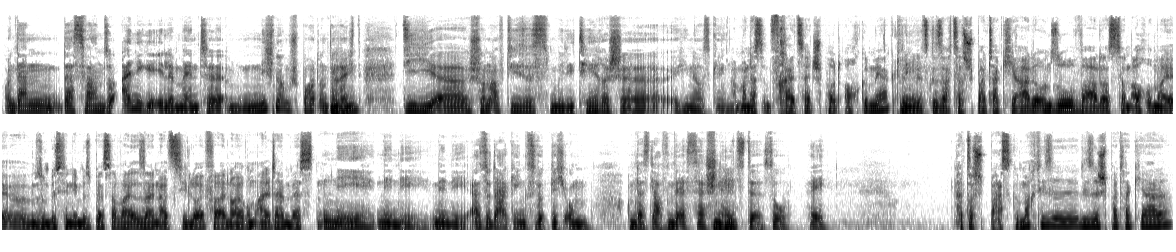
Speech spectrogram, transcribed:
Und dann, das waren so einige Elemente, nicht nur im Sportunterricht, die äh, schon auf dieses Militärische hinausgingen. Hat man das im Freizeitsport auch gemerkt? Wenn Nee. du jetzt gesagt hast, Spartakiade und so, war das dann auch immer äh, so ein bisschen, ihr müsst besser sein als die Läufer in eurem Alter im Westen? Nee, nee, nee, nee, nee. Also da ging es wirklich um, um das Laufen. Wer ist der Schnellste? So, hey. Hat das Spaß gemacht, diese, diese Spartakiade?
